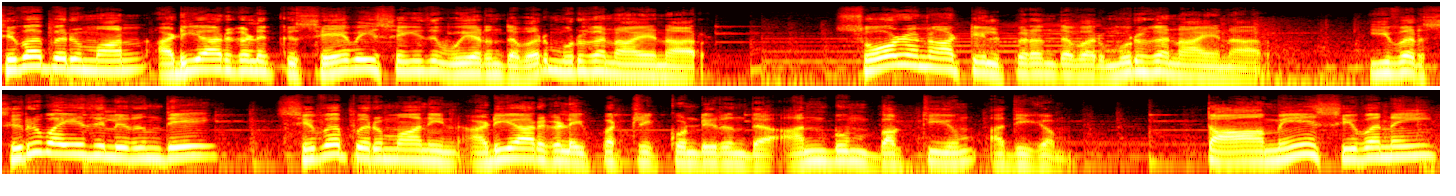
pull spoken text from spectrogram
சிவபெருமான் அடியார்களுக்கு சேவை செய்து உயர்ந்தவர் முருகநாயனார். சோழ நாட்டில் பிறந்தவர் முருகநாயனார். இவர் சிறுவயதிலிருந்தே சிவபெருமானின் அடியார்களைப் பற்றி கொண்டிருந்த அன்பும் பக்தியும் அதிகம். தாமே சிவனை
